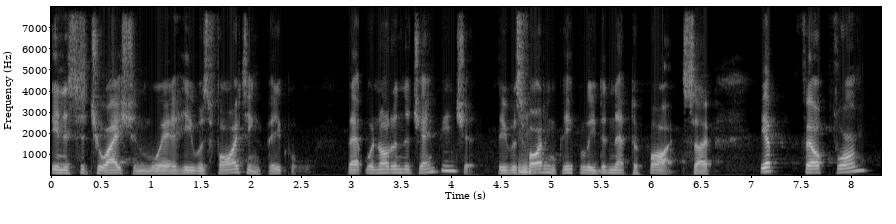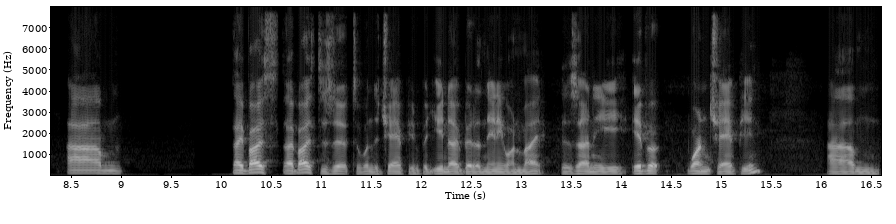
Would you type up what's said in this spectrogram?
in a situation where he was fighting people that were not in the championship. He was mm. fighting people he didn't have to fight. So, yep, felt for him. Um, they both they both deserve to win the champion, but you know better than anyone, mate. There's only ever one champion. Um,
